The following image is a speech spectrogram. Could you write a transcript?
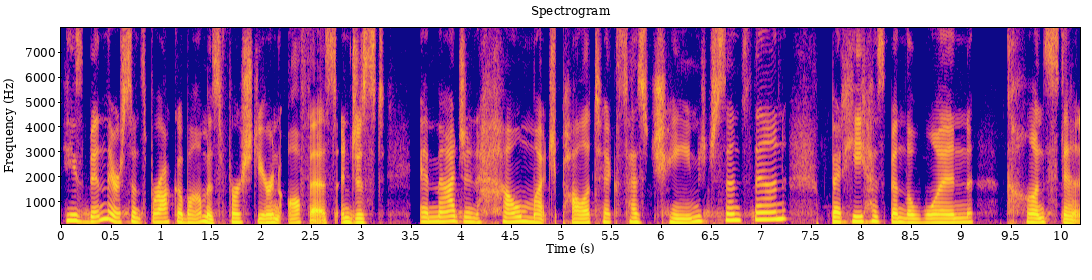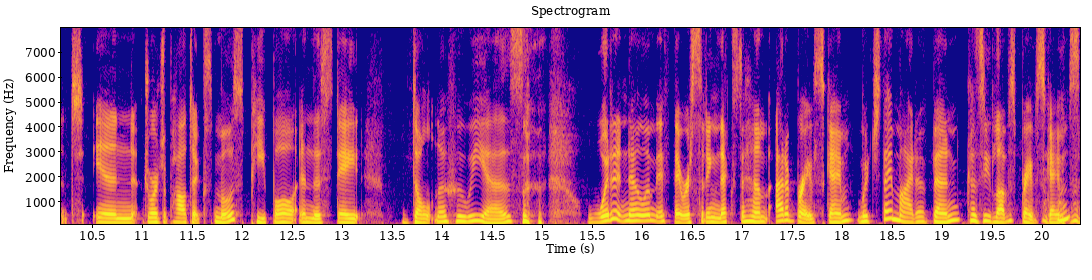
He's been there since Barack Obama's first year in office and just imagine how much politics has changed since then. But he has been the one constant in Georgia politics. Most people in the state don't know who he is, wouldn't know him if they were sitting next to him at a Braves game, which they might have been because he loves Braves games.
